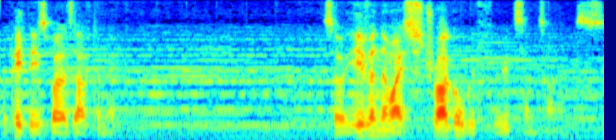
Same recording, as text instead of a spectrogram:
repeat these words after me. So, even though I struggle with food sometimes,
